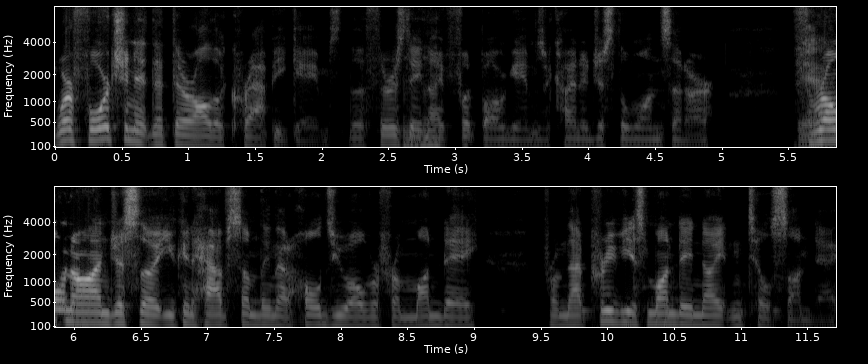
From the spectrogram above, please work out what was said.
we're fortunate that they're all the crappy games. The Thursday Mhm. night football games are kind of just the ones that are Yeah. thrown on just so that you can have something that holds you over from Monday from that previous Monday night until Sunday,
